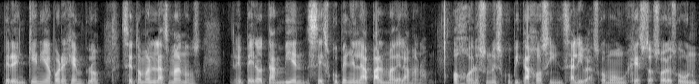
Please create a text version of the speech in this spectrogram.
pero en Kenia, por ejemplo, se toman las manos, pero también se escupen en la palma de la mano. Ojo, no es un escupitajo sin saliva, es como un gesto solo, es como un.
